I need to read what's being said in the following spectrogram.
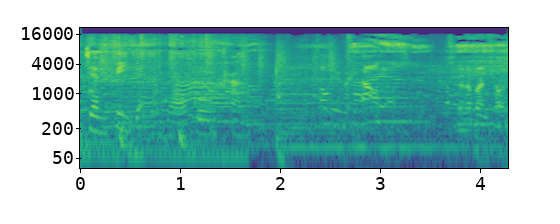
荐必点的蘑菇汤，终于买到了，等了半小时。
